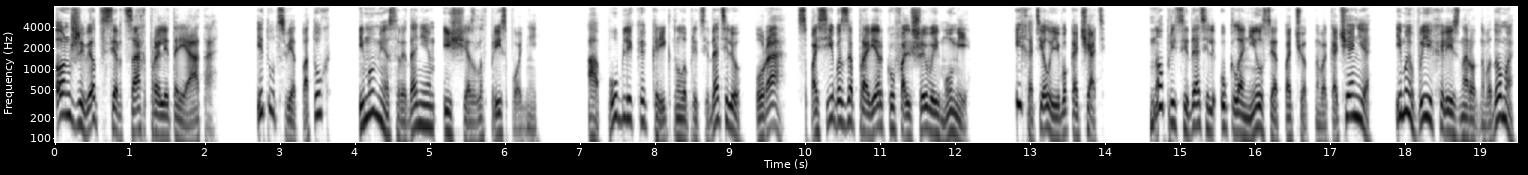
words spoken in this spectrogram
он живет в сердцах пролетариата». И тут свет потух, и мумия с рыданием исчезла в преисподней. А публика крикнула председателю «Ура! Спасибо за проверку фальшивой мумии!» и хотела его качать. Но председатель уклонился от почетного качания и мы выехали из Народного дома,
